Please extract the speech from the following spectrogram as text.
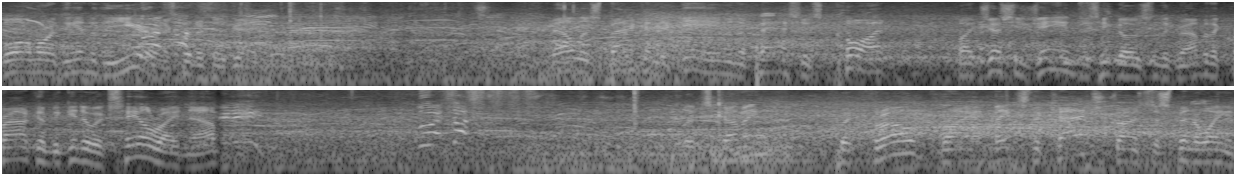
Baltimore at the end of the year in a critical game. Bell is back in the game, and the pass is caught by Jesse James as he goes to the ground. But the crowd can begin to exhale right now. Blitz coming. Quick throw. Bryant makes the catch. Tries to spin away and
